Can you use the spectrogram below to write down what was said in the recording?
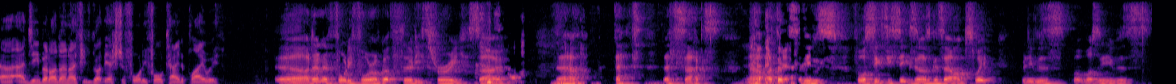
uh, Adzi, but I don't know if you've got the extra 44k to play with. Uh, I don't have 44, I've got 33. So uh, that, that sucks. Uh, I thought he was 466 and I was going to say, oh, I'm sweet but he was what was he? He was.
